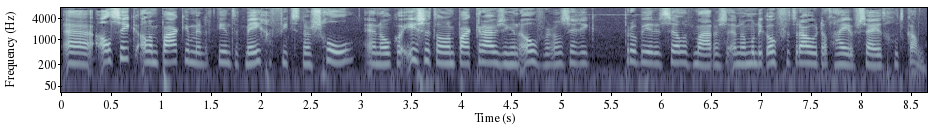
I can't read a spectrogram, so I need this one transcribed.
eh, als ik al een paar keer met het kind heb meegefietst naar school, en ook al is het dan een paar kruisingen over, dan zeg ik probeer het zelf maar eens. En dan moet ik ook vertrouwen dat hij of zij het goed kan.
